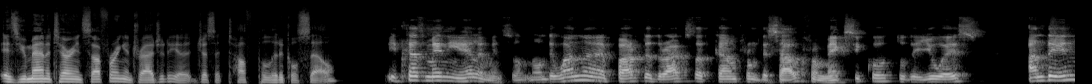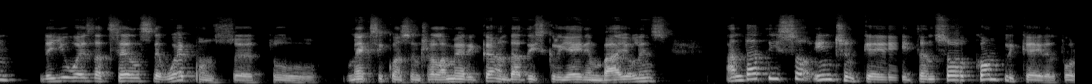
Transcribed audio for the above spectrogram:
is humanitarian suffering and tragedy a, just a tough political sell it has many elements on, on the one uh, part the drugs that come from the south from mexico to the us and then the us that sells the weapons uh, to Mexico and Central America, and that is creating violence. And that is so intricate and so complicated for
